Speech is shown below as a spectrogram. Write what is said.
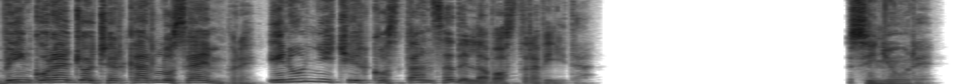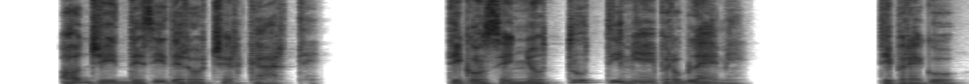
Vi incoraggio a cercarlo sempre, in ogni circostanza della vostra vita. Signore, oggi desidero cercarti. Ti consegno tutti i miei problemi. Ti prego,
